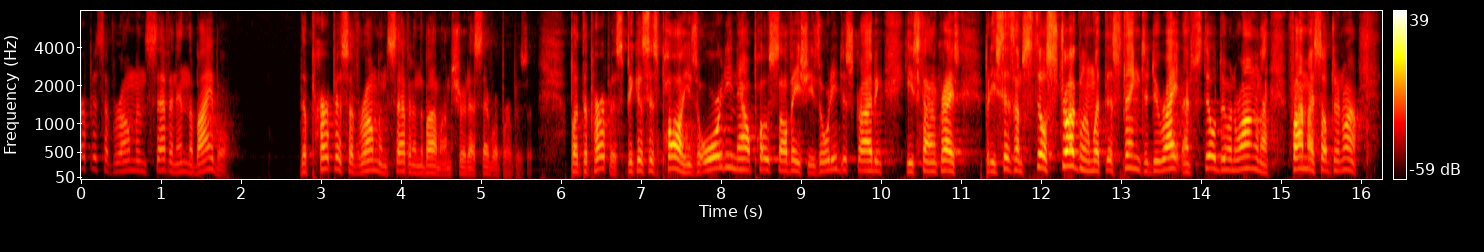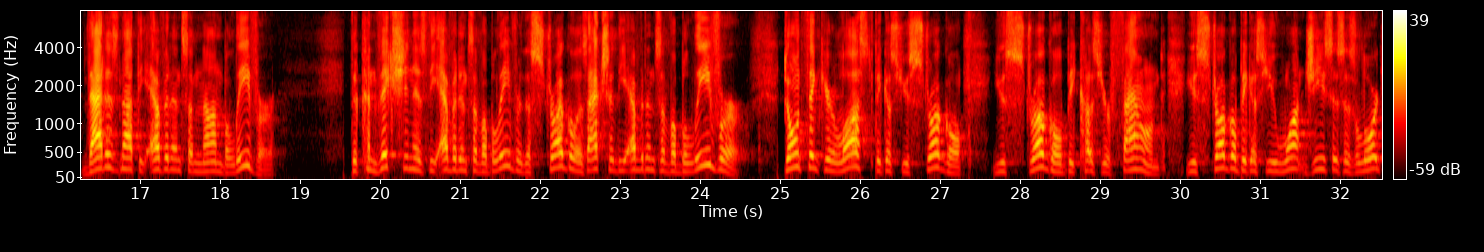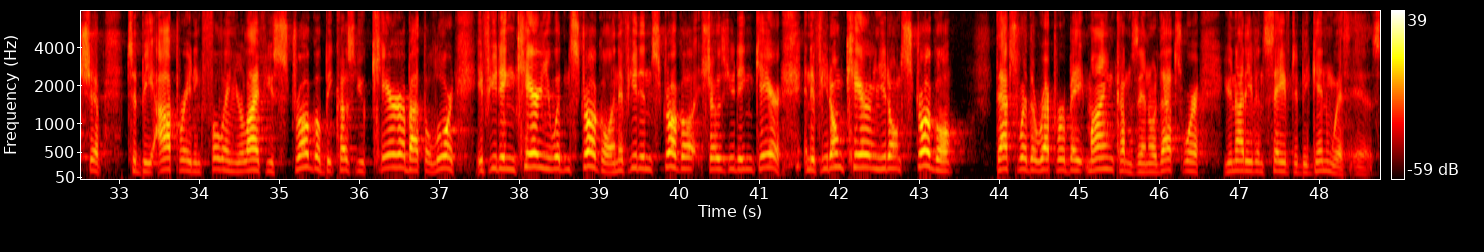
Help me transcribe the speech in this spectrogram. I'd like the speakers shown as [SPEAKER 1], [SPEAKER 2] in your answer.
[SPEAKER 1] purpose of Romans 7 in the Bible. The purpose of Romans 7 in the Bible, I'm sure it has several purposes. But the purpose, because as Paul, he's already now post salvation. He's already describing he's found Christ. But he says, I'm still struggling with this thing to do right, and I'm still doing wrong, and I find myself doing wrong. That is not the evidence of a non believer. The conviction is the evidence of a believer. The struggle is actually the evidence of a believer. Don't think you're lost because you struggle. You struggle because you're found. You struggle because you want Jesus' lordship to be operating fully in your life. You struggle because you care about the Lord. If you didn't care, you wouldn't struggle. And if you didn't struggle, it shows you didn't care. And if you don't care and you don't struggle, that's where the reprobate mind comes in, or that's where you're not even saved to begin with is.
